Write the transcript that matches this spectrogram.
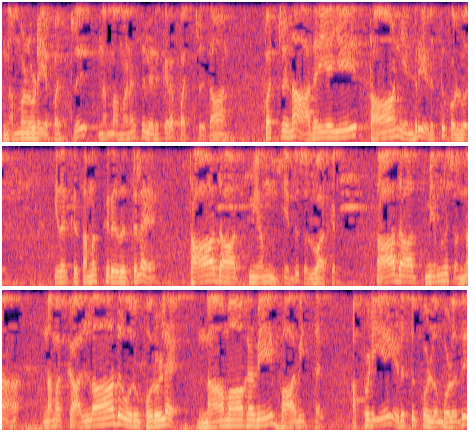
நம்மளுடைய பற்று நம்ம மனசில் இருக்கிற பற்று தான் பற்றுனா அதையே தான் என்று எடுத்துக்கொள்வது இதற்கு சமஸ்கிருதத்துல தாதாத்மியம் என்று சொல்வார்கள். தாதாத்மியம்னு சொன்னா நமக்கு அல்லாத ஒரு பொருளை நாமவே பாவித்தல். அப்படியே எடுத்துக்கொள்ளும் பொழுது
